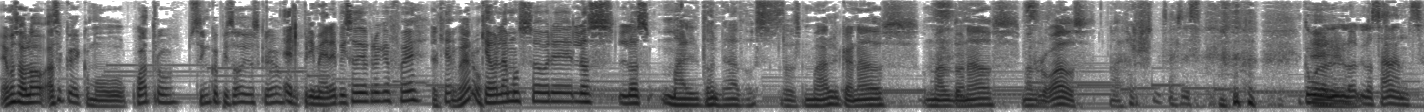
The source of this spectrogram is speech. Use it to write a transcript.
Hemos hablado hace que como cuatro, cinco episodios, creo. El primer episodio creo que fue. ¿El que, primero? Que hablamos sobre los, los Maldonados. Los mal ganados, mal donados, mal robados. Ah, Como Eh, los, los Adams.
